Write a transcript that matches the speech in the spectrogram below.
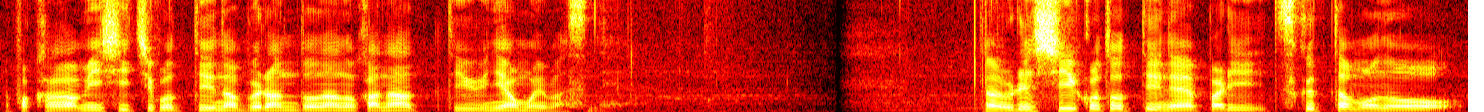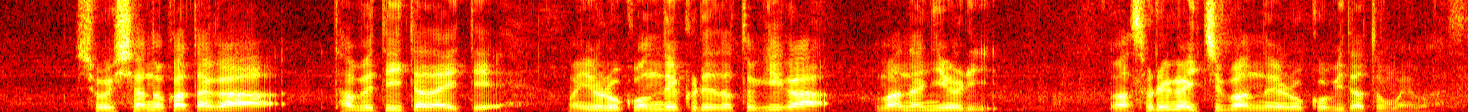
やっぱ鏡石いちごっていうのはブランドなのかなっていうふうには思いますね。嬉しいことっていうのはやっぱり作ったものを消費者の方が食べていただいて、まあ、喜んでくれた時が、まあ、何より、まあ、それが一番の喜びだと思います。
